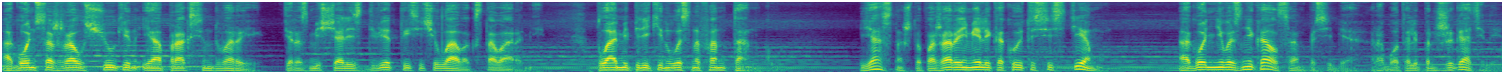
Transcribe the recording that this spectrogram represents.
Огонь сожрал Щукин и Апраксин дворы, где размещались две тысячи лавок с товарами. Пламя перекинулось на фонтанку. Ясно, что пожары имели какую-то систему. Огонь не возникал сам по себе, работали поджигатели.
